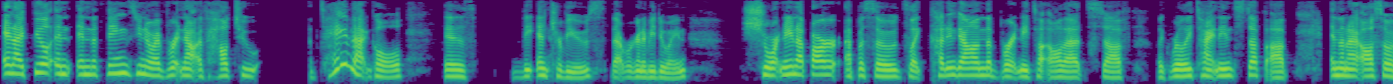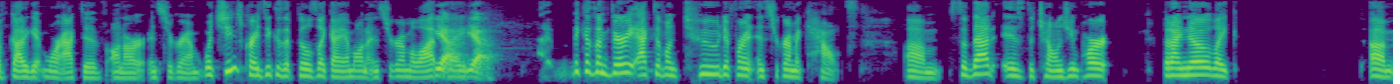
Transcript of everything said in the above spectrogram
and I feel and and the things you know I've written out of how to obtain that goal is the interviews that we're going to be doing, shortening up our episodes, like cutting down the Britney to all that stuff, like really tightening stuff up. And then I also have got to get more active on our Instagram, which seems crazy because it feels like I am on Instagram a lot. Yeah, I- yeah. because I'm very active on two different Instagram accounts. Um, so that is the challenging part. But I know like um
